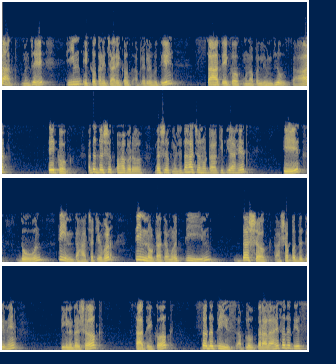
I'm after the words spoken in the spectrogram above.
सात म्हणजे तीन एकक आणि चार एकक आपल्याकडे होतील. सात एकक म्हणून आपण लिहून घेऊ. सात एकक. आता दशक पहा बरं. दशक म्हणजे दहाच्या नोटा किती आहेत? एक दोन तीन. दहाच्या केवळ तीन नोटा. त्यामुळे तीन दशक. अशा पद्धतीने तीन दशक सात एकक सदतीस. आपलं उत्तर आलं आहे सदतीस.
